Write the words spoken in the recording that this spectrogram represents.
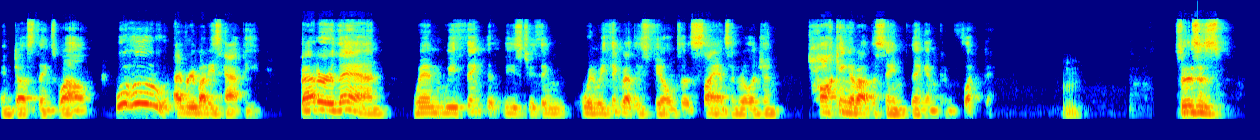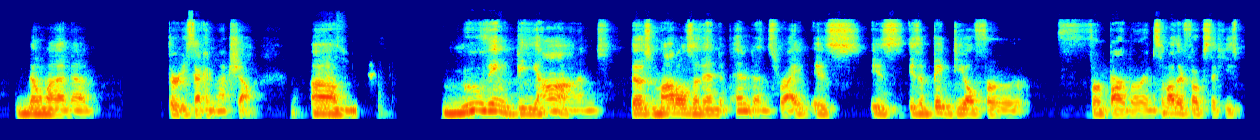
and does things well, woohoo, everybody's happy. Better than when we think that these two things, when we think about these fields as science and religion, talking about the same thing and conflicting. Hmm. So this is Noma in a 30 second nutshell. Um, moving beyond those models of independence, right, is is is a big deal for for Barbour and some other folks that he's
